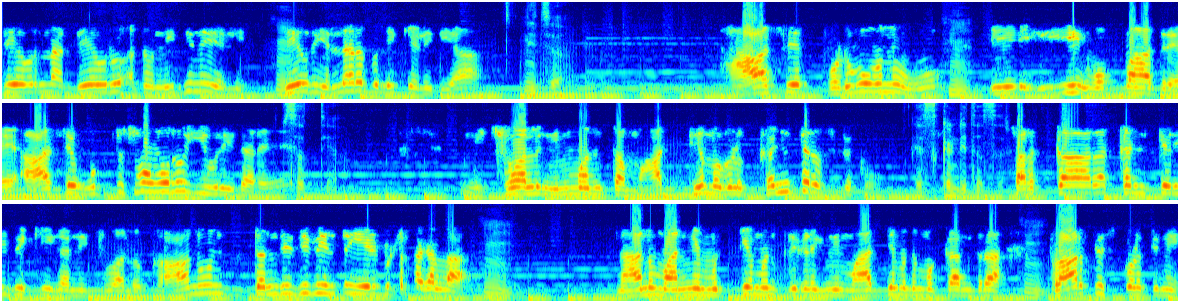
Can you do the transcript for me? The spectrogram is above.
ದೇವ್ರನ್ನ ದೇವ್ರು ಅಥವಾ ನಿಧಿನೇ ಎಲ್ಲಿ ದೇವ್ರು ಎಲ್ಲರ ಬಳಿ ಕೇಳಿದ್ಯಾ? ನಿಜ. ಆಸೆ ಪಡುವವನು ಈ ಈ ಒಬ್ಬ ಆದ್ರೆ ಆಸೆ ಹುಟ್ಟಿಸುವವರು ಇವರಿದ್ದಾರೆ. ಸತ್ಯ. ನಿಜವಾಗ್ಲು ನಿಮ್ಮಂತ ಮಾಧ್ಯಮಗಳು ಕಣ್ತರಿಸ್ಬೇಕು ಎಸ್ ಖಂಡಿತ ಸರ್. ಸರ್ಕಾರ ಕಣ್ತೆರಿಬೇಕೀಗ ನಿಜವಾಗ್ಲು. ಕಾನೂನು ತಂದಿದೀವಿ ಅಂತ ಹೇಳ್ಬಿಟ್ರಾಗಲ್ಲ ಹ್ಮ್. ನಾನು ಮಾನ್ಯ ಮುಖ್ಯಮಂತ್ರಿಗಳಿಗೆ ನಿಮ್ಮ ಮಾಧ್ಯಮದ ಮುಖಾಂತರ ಪ್ರಾರ್ಥಿಸ್ಕೊಳ್ತೀನಿ.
